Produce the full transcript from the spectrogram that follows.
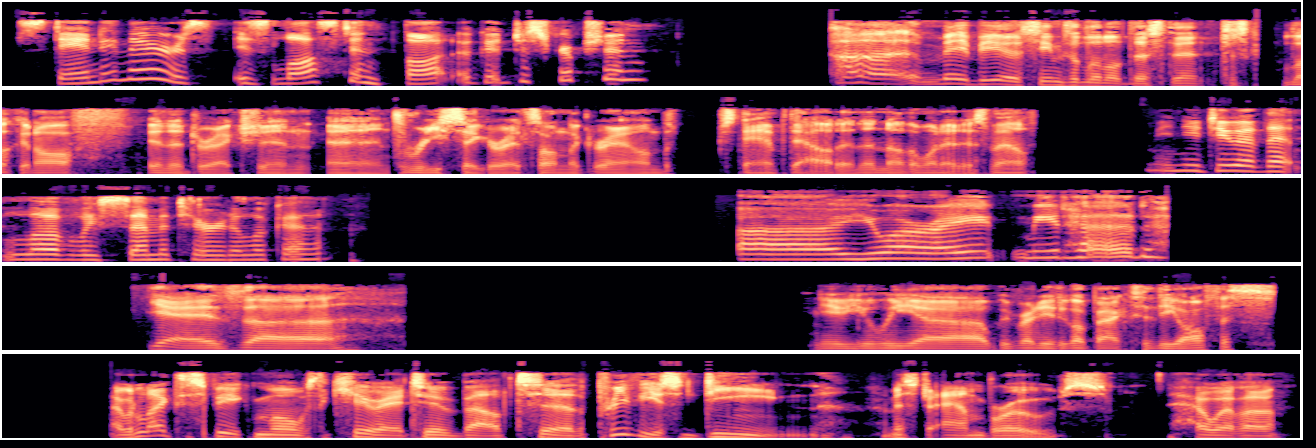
standing there. Is, is lost in thought a good description? Uh, maybe it seems a little distant, just looking off in a direction and three cigarettes on the ground stamped out and another one in his mouth. I mean, you do have that lovely cemetery to look at. Uh, you alright, meathead? Yeah, is, uh, you, you, we, uh, we ready to go back to the office? I would like to speak more with the curator about uh, the previous dean, Mr. Ambrose. However,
